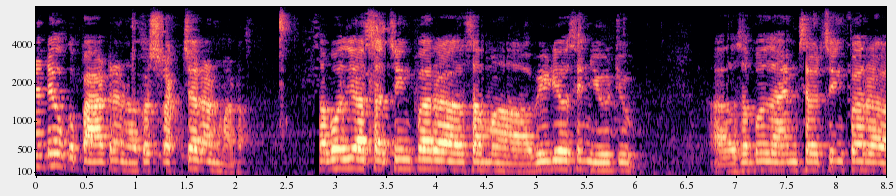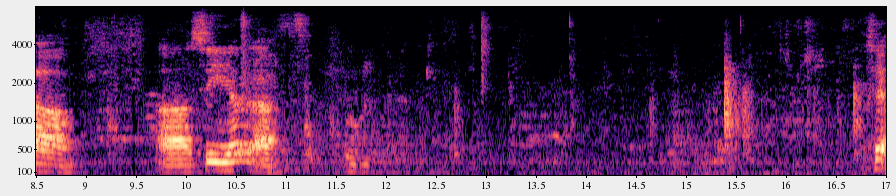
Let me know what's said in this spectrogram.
అంటే ఒక ప్యాటర్న్ ఒక స్ట్రక్చర్ అన్నమాట సపోజ్ యు ఆర్ సర్చింగ్ ఫర్ సమ్ వీడియోస్ ఇన్ యూట్యూబ్ సపోజ్ ఐఎమ్ సర్చింగ్ ఫర్ సి ఇయర్ say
